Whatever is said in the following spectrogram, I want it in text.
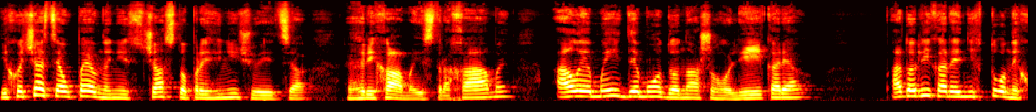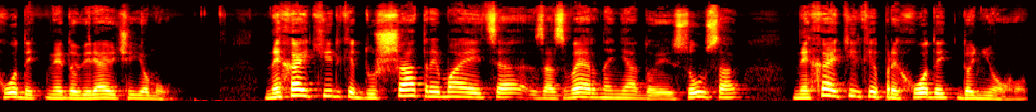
І хоча ця впевненість часто пригнічується гріхами і страхами, але ми йдемо до нашого лікаря, а до лікаря ніхто не ходить, не довіряючи йому. Нехай тільки душа тримається за звернення до Ісуса, нехай тільки приходить до Нього.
